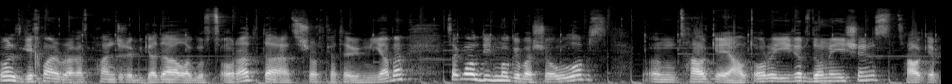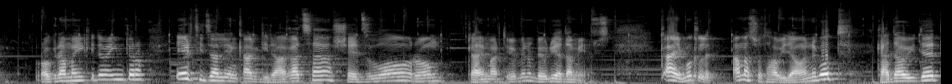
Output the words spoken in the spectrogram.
რომელიც გეხმარება რაღაც ფანჯრები გადაალაგოს სწორად და რაღაც შორტკატები მიაბა, საკმაოდ დიდ მოგებას შეულობს. ცალკე ავტორი იღებს donations, ცალკე პროგრამა იყიდება, იმიტომ რომ ერთი ძალიან კარგი რაღაცა შეძლო, რომ გაიმარტივებინა ბევრი ადამიანისთვის. კაი, მოკლედ, ამას რო თავი დავანებოთ, გადავიდეთ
